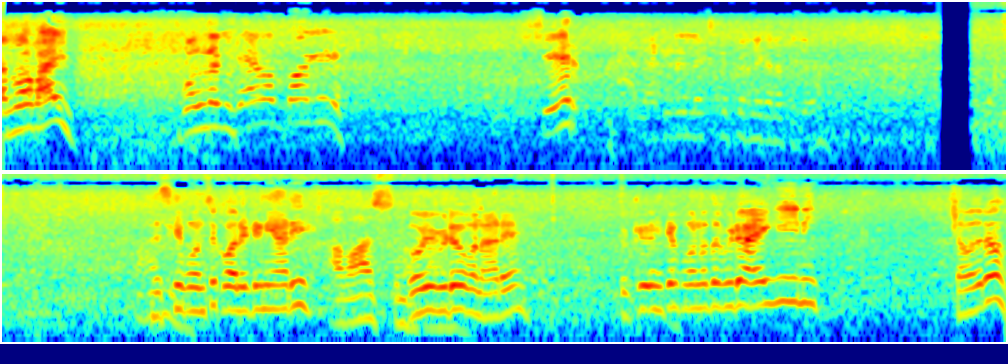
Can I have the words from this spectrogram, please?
अनवर भाई बोल दे कुछ। शेर। जिसके फ़ोन से क्वालिटी नहीं आ रही? आवाज़ वो भी वीडियो बना रहे हैं। क्योंकि उनके फ़ोन में तो वीडियो आएगी ही नहीं? समझ रहे हो?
